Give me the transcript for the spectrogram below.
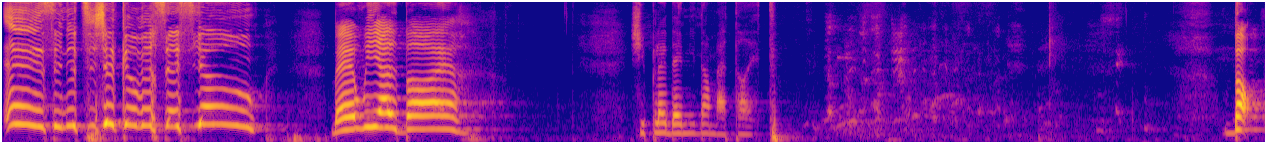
C'est notre sujet de conversation! Ben oui, Albert. J'ai plein d'amis dans ma tête. Bon,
